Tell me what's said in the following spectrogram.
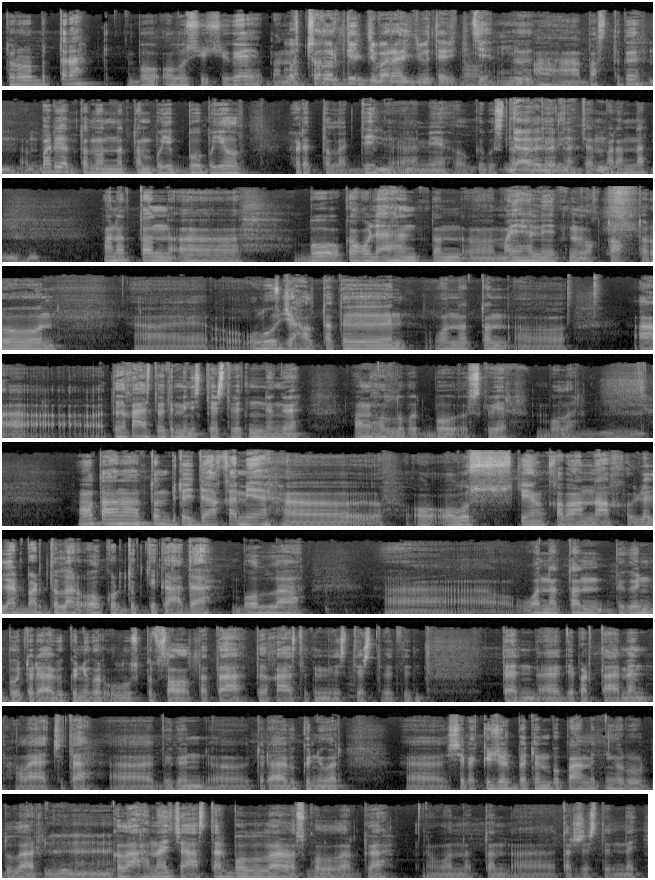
турор буттара бу олус үчүгө Оччолор келди бар айы бітәрітте. бастыгы бар янтан оннаттан бу бу быйыл хырыттылар ди ме хылгы Да, да, да. выставка бараннар манаттан бу кагуляхантан майхаленетин локтоокторун улус жахалтатын оннаттан тыгаастыты министерствотин нөңө оңхоллубут бу сквер болар Отаанаттан бүтәйдәқә ме олус кен қабаннақ үлелер бардылар ол күрдік декада болла оннаттан бүгін бұл төрәбі күнігер улус бұт салалтата тықастетін министерстветін тән департамент алаячыта бүгін төрәбі күнігер себекке жүрбетін бұл памятнигер урдулар кылахынай частар болулар осколаларга оннаттан торжественный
